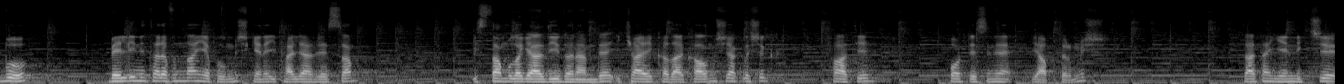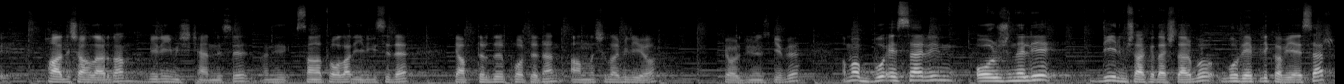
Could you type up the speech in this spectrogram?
bu. Bellini tarafından yapılmış gene İtalyan ressam. İstanbul'a geldiği dönemde iki ay kadar kalmış yaklaşık. Fatih portresini yaptırmış. Zaten yenilikçi padişahlardan biriymiş kendisi. Hani sanata olan ilgisi de yaptırdığı portreden anlaşılabiliyor gördüğünüz gibi. Ama bu eserin orijinali değilmiş arkadaşlar bu. Bu replika bir eser.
